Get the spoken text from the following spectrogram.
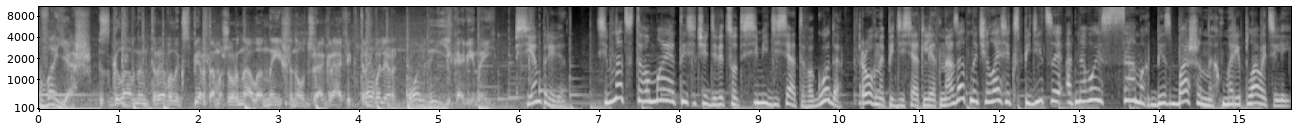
«Вояж» с главным travel-экспертом журнала National Geographic Traveler Ольгой Яковиной. Всем привет! 17 мая 1970 года, ровно 50 лет назад, началась экспедиция одного из самых безбашенных мореплавателей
